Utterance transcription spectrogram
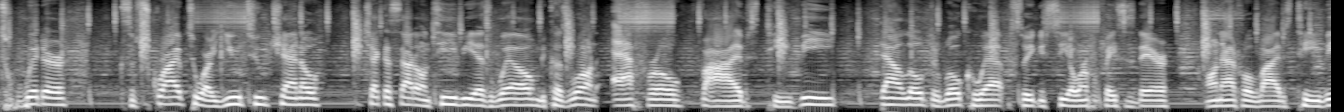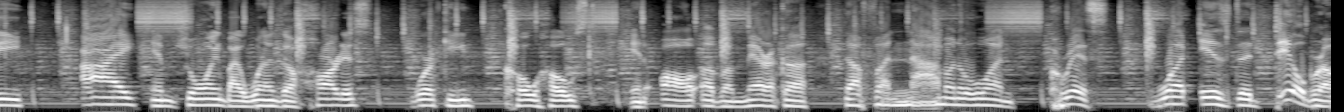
Twitter. Subscribe to our YouTube channel. Check us out on TV as well because we're on Afro Vibes TV. Download the Roku app so you can see our wonderful faces there on Afro Vibes TV. I am joined by one of the hardest working co hosts in all of America the phenomenal one, Chris. What is the deal, bro?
